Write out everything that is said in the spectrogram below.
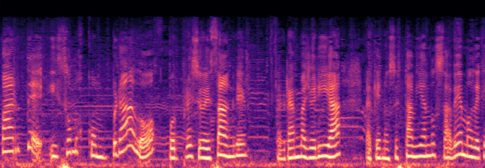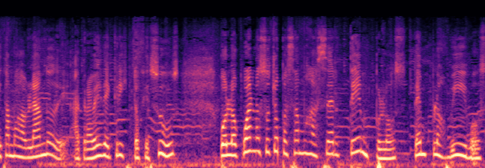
parte y somos comprados por precio de sangre. La gran mayoría, la que nos está viendo, sabemos de qué estamos hablando de, a través de Cristo Jesús, por lo cual nosotros pasamos a ser templos, templos vivos,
